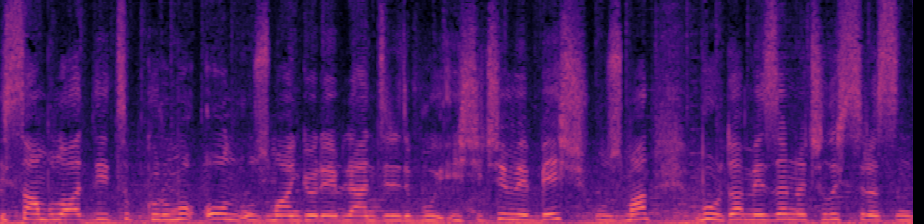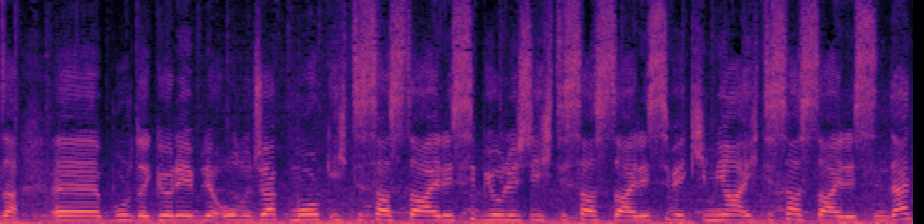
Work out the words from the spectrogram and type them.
İstanbul Adli Tıp Kurumu 10 uzman görevlendirdi bu iş için ve 5 uzman burada mezarın açılış sırasında e, burada görevli olacak. Morg İhtisas Dairesi, Biyoloji İhtisas Dairesi ve Kimya İhtisas Dairesi'nden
